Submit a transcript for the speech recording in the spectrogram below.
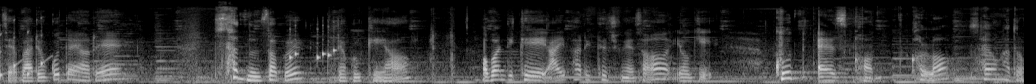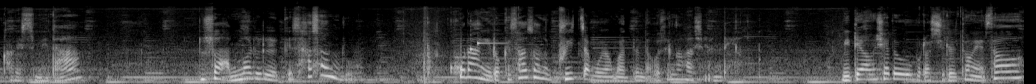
이제 마리오 꼬데아르의 산 눈썹을 그려볼게요. 어반디케이 아이 팔레트 중에서 여기 Good as Con 컬러 사용하도록 하겠습니다. 눈썹 앞머리를 이렇게 사선으로 코랑 이렇게 사선을 V자 모양 만든다고 생각하시면 돼요. 미디엄 섀도우 브러쉬를 통해서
